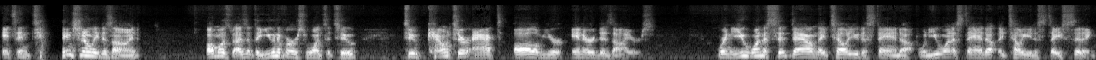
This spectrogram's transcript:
it's intentionally designed, almost as if the universe wants it to, to counteract all of your inner desires. When you want to sit down, they tell you to stand up. When you want to stand up, they tell you to stay sitting.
